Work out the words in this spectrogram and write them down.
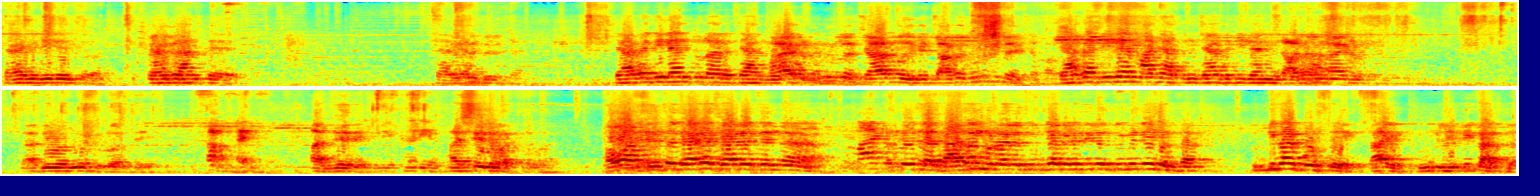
चाय बी दिली ना तुला. चाय बी आणते. चाय बी आणते. चाय बी दिल्या ना तुला रे, चहा बी. माझ्याकडे दिलं, चारमध्ये काही चाव्या थोडी दिल्या याच्या. चहा बी दिल्या ना माझ्या हातून चहा बी दिल्या ना चाव्या तुला. माझ्याकडे. आधीवरनं सुरुवात आहे. अजय रे आश्चर्य वाटतं मला. अहो असेल तर त्यांना दादा म्हणाले तुमच्याकडे दिलं तुम्ही नाही म्हणता. तुमची काय पोस्ट आहे काय? तुम्ही लिपी काढता.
